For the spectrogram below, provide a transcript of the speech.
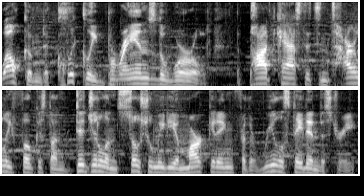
Welcome to Clickly Brands the World, the podcast that's entirely focused on digital and social media marketing for the real estate industry.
